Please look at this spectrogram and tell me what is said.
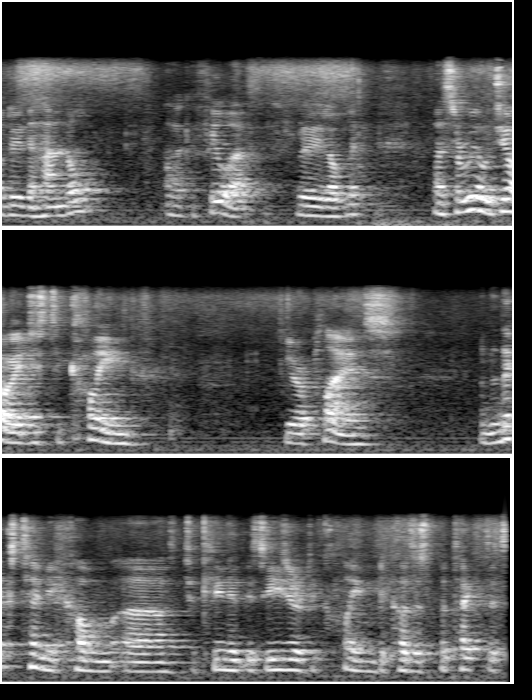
I'll do the handle. Oh, I can feel that, it's really lovely. And it's a real joy just to clean your appliance and the next time you come uh, to clean it it's easier to clean because it's protected.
